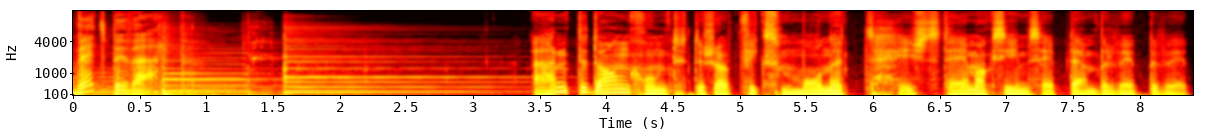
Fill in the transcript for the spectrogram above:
Wettbewerb. Erntedank und der Schöpfungsmonat war das Thema im September-Wettbewerb.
